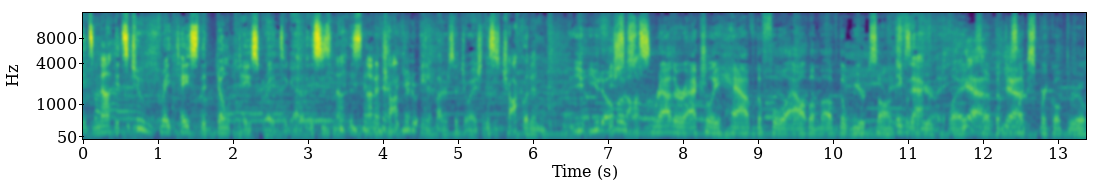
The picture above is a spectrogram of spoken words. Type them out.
it's not. It's two great tastes that don't taste great together. This is not. This is not a chocolate and peanut butter situation. This is chocolate and You, you'd Fish almost sauce. rather actually have the full album of the weird songs Exactly. for the weird play Yeah, instead of them just like sprinkled through.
